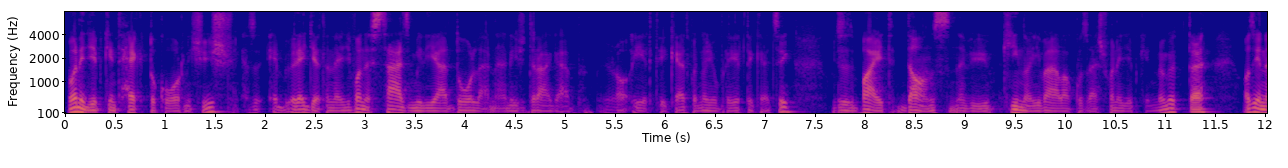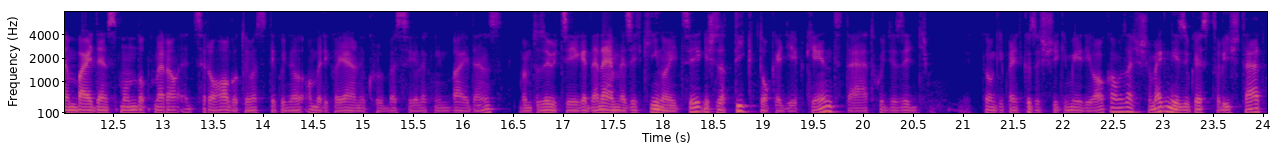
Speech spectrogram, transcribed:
Van egyébként hektokornis is, ez ebből egyetlen egy van, ez 100 milliárd dollárnál is drágábbra értékelt, vagy nagyobbra értékelt cég. Ez Byte Dance nevű kínai vállalkozás van egyébként mögötte. Azért nem ByteDance mondok, mert egyszer a hallgatóim azt hitték, hogy az amerikai elnökről beszélek, mint ByteDance, mint az ő cége, de nem, ez egy kínai cég, és ez a TikTok egyébként, tehát hogy ez egy tulajdonképpen egy közösségi média alkalmazás, és ha megnézzük ezt a listát,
